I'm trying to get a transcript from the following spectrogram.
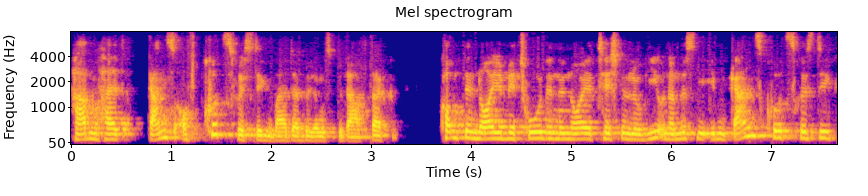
haben halt ganz oft kurzfristigen Weiterbildungsbedarf. Da kommt eine neue Methode, eine neue Technologie und dann müssen die eben ganz kurzfristig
